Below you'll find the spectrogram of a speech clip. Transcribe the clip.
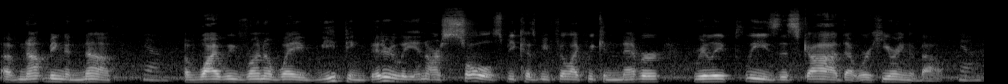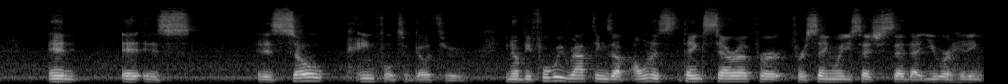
of not being enough, Yeah. of why we run away weeping bitterly in our souls because we feel like we can never really please this God that we're hearing about. Yeah. And it is it is so painful to go through. You know, before we wrap things up, I want to thank Sarah for, for saying what you said. She said that you were hitting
